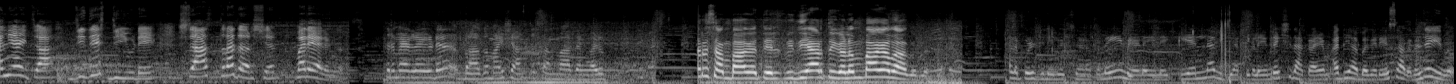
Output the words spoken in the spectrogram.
ശനിയാഴ്ച ജിതേഷ് ജിയുടെ ശാസ്ത്രദർശൻ വരയരങ്ങ് ചിത്രമേളയുടെ ഭാഗമായി ശാസ്ത്ര സംവാദങ്ങളും സംഭാഗത്തിൽ വിദ്യാർത്ഥികളും ഭാഗമാകുന്നു. ആലപ്പുഴ ജില്ലയിൽ വെച്ച് നടക്കുന്ന ഈ മേളയിലേക്ക് എല്ലാ വിദ്യാർത്ഥികളെയും രക്ഷിതാക്കളെയും അധ്യാപകരെയും സ്വാഗതം ചെയ്യുന്നു.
